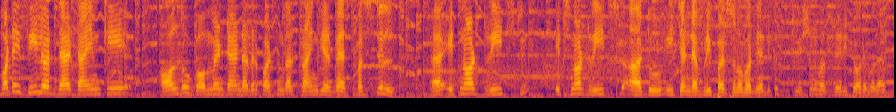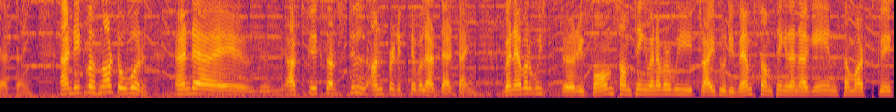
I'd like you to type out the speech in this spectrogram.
what I feel at that time कि although government and other persons are trying their best, but still uh, it not reached it's not reached uh, to each and every person over there because situation was very terrible at that time. And it was not over. And uh, earthquakes are still unpredictable at that time. Whenever we uh, reform something, whenever we try to revamp something, then again some earthquake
